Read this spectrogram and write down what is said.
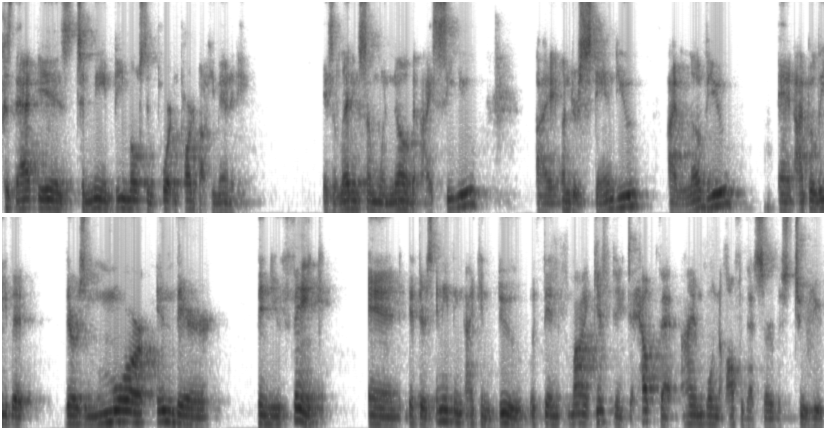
Cuz that is to me the most important part about humanity is letting someone know that I see you, I understand you, I love you, and I believe that there's more in there than you think. And if there's anything I can do within my gifting to help that, I am going to offer that service to you.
